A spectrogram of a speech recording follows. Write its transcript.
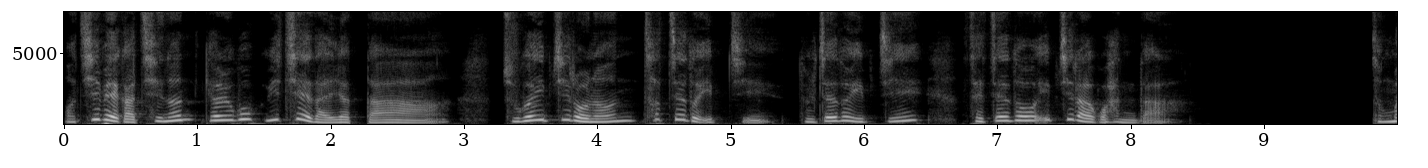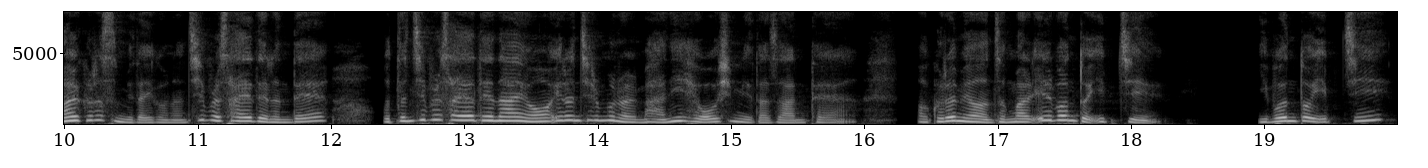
어, 집의 가치는 결국 위치에 달렸다. 주거 입지로는 첫째도 입지, 둘째도 입지, 셋째도 입지라고 한다. 정말 그렇습니다. 이거는 집을 사야 되는데 어떤 집을 사야 되나요? 이런 질문을 많이 해오십니다. 저한테. 어, 그러면 정말 1번도 입지, 2번도 입지,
